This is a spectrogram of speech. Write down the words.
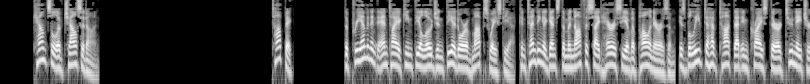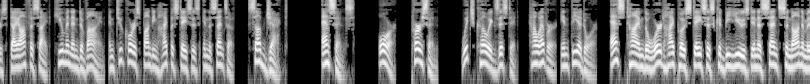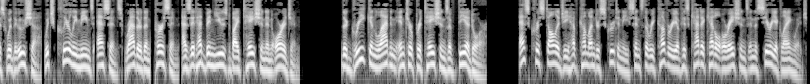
Council of Chalcedon the preeminent Antiochene theologian Theodore of Mopsuestia, contending against the Monophysite heresy of Apollinarism, is believed to have taught that in Christ there are two natures dyophysite, human and divine, and two corresponding hypostases in the sense of subject essence or person, which coexisted. However, in Theodore S time the word hypostasis could be used in a sense synonymous with ousia which clearly means essence rather than person as it had been used by Tatian and Origen. The Greek and Latin interpretations of Theodore's Christology have come under scrutiny since the recovery of his catechetical orations in the Syriac language.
